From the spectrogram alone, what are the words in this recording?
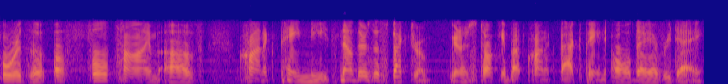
towards a, a full time of chronic pain needs. Now, there's a spectrum. We're not just talking about chronic back pain all day, every day.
